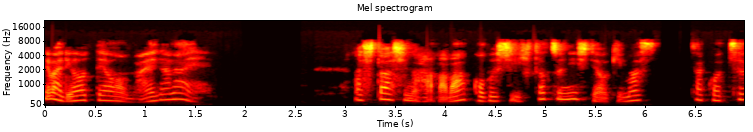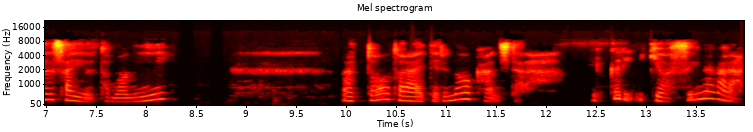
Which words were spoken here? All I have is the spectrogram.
では、両手を前習え。足と足の幅は拳一つにしておきます。座骨左右ともにマットを捉えているのを感じたら、ゆっくり息を吸いながら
